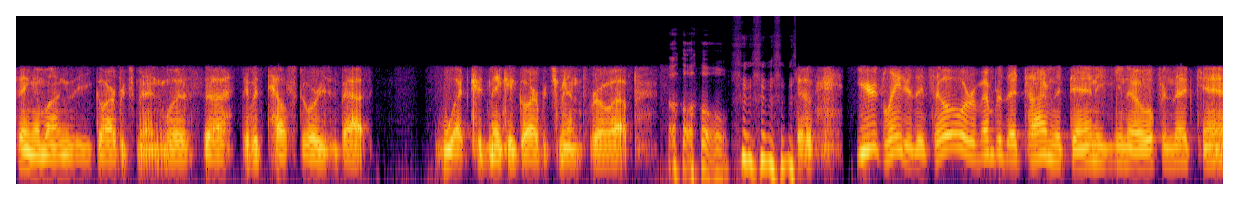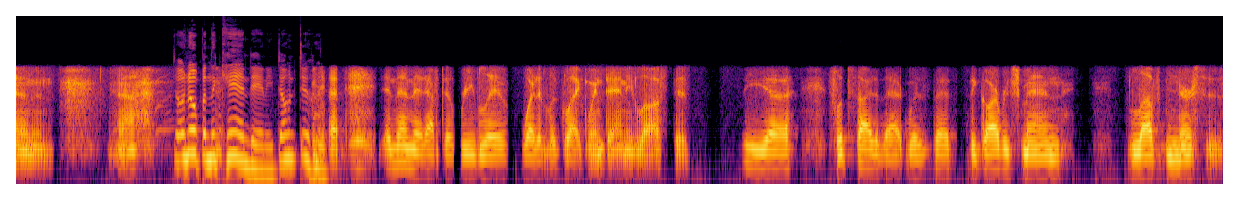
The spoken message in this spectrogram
thing among the garbage men was uh, they would tell stories about what could make a garbage man throw up. Oh. so years later, they'd say, "Oh, I remember that time that Danny, you know, opened that can?" And uh, don't open the can, Danny. Don't do it. and then they'd have to relive what it looked like when Danny lost it. The uh, flip side of that was that the garbage men loved nurses,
